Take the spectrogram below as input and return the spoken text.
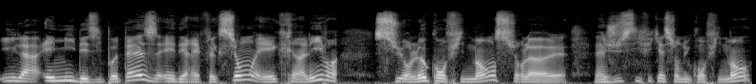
il a émis des hypothèses et des réflexions et écrit un livre sur le confinement, sur la justification du confinement,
